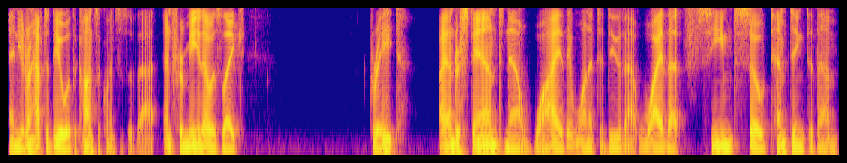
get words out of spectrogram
and you don't have to deal with the consequences of that. And for me that was like great. I understand now why they wanted to do that, why that seemed so tempting to them.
